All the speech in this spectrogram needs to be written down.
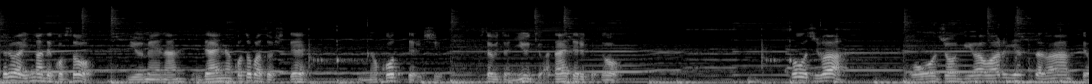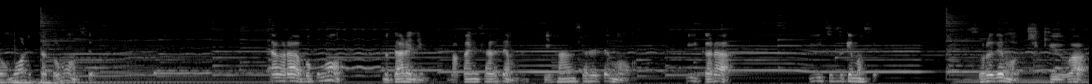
それは今でこそ有名な、偉大な言葉として残ってるし、人々に勇気を与えてるけど、当時は往生際悪いやつだなって思われてたと思うんですよ。だから僕も誰に馬鹿にされても、批判されてもいいから言い続けますよ。それでも地球は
